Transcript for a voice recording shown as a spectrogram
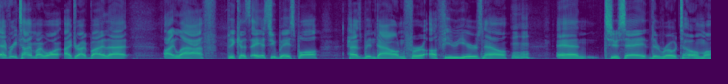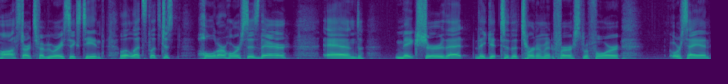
every time I walk I drive by that, I laugh because ASU baseball has been down for a few years now. Mm-hmm. And to say the road to Omaha starts February 16th, let, let's let's just hold our horses there and make sure that they get to the tournament first before we're saying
